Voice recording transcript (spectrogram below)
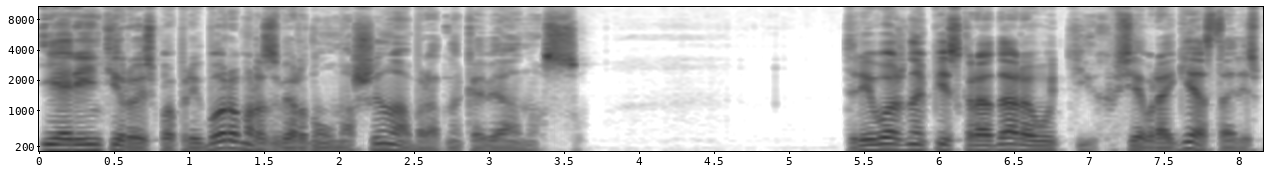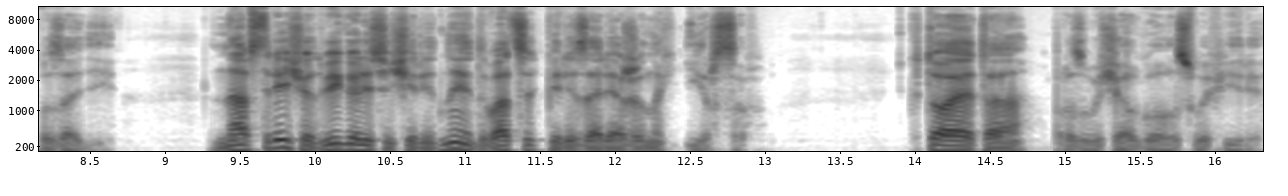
и, ориентируясь по приборам, развернул машину обратно к авианосцу. Тревожный писк радара утих, все враги остались позади. Навстречу двигались очередные 20 перезаряженных ирсов. «Кто это?» — прозвучал голос в эфире.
